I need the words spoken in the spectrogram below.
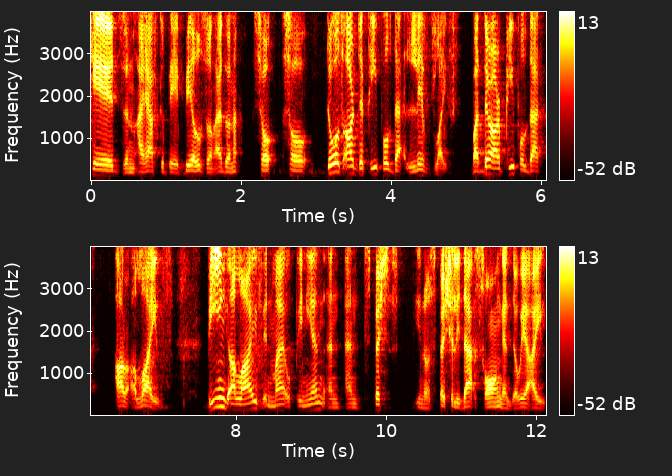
kids, and I have to pay bills, and I don't. Know. So, so those are the people that live life. But there are people that are alive, being alive, in my opinion, and and especially you know, especially that song and the way I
